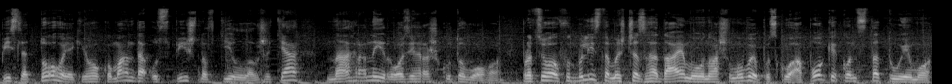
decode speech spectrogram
після того, як його команда успішно втілила в життя награний розіграш кутового. Про цього футболіста ми ще згадаємо у нашому випуску, а поки констатуємо,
